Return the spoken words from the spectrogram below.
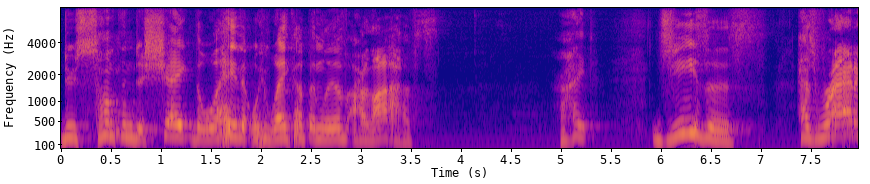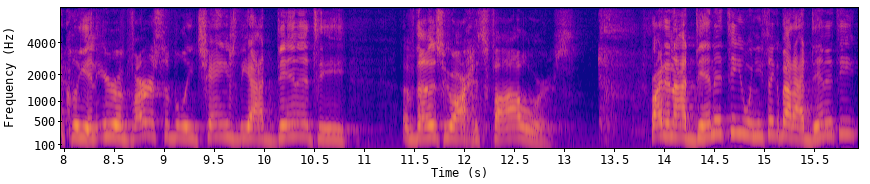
do something to shake the way that we wake up and live our lives. Right? Jesus has radically and irreversibly changed the identity of those who are his followers. Right? An identity, when you think about identity,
